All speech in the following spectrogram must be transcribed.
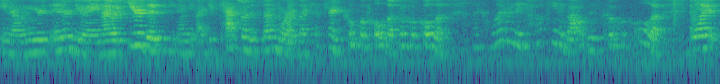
you know, when we were interviewing, I would hear this, you know, I could catch on to some words. I kept hearing Coca-Cola, Coca-Cola what are they talking about, this Coca-Cola? And what it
